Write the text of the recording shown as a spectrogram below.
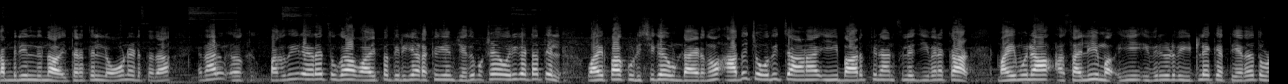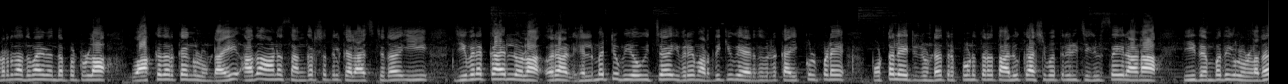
കമ്പനിയിൽ നിന്ന് ഇത്തരത്തിൽ ലോൺ എടുത്തത്. എന്നാൽ പകുതിയിലേറെ തുക വായ്പ തിരികെ അടക്കുകയും ചെയ്തു. പക്ഷേ ഒരു ഘട്ടത്തിൽ വായ്പ കുടിശ്ശിക ഉണ്ടായിരുന്നു. അത് ചോദിച്ചാണ് ഈ ഭാരത് ഫിനാൻസിലെ ജീവനക്കാർ മൈമുന സലീം ഈ ഇവരുടെ വീട്ടിലേക്ക് എത്തിയത്. തുടർന്ന് അതുമായി ബന്ധപ്പെട്ടുള്ള വാക്കുതർക്കങ്ങൾ ഉണ്ടായി. അതാണ് സംഘർഷത്തിൽ കലാശിച്ചത്. ഈ ജീവനക്കാരിലുള്ള ഒരാൾ ഹെൽമറ്റ് ഉപയോഗിച്ച് ഇവരെ മർദ്ദിക്കുകയായിരുന്നു. ഇവരുടെ കൈക്കുൾപ്പെടെ പൊട്ടലേറ്റിട്ടുണ്ട്. തൃപ്പൂണിത്തുറ താലൂക്ക് ആശുപത്രിയിൽ ചികിത്സയിലാണ് ഈ ദമ്പതികളുള്ളത്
